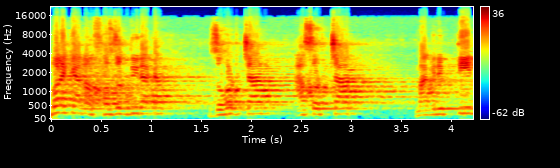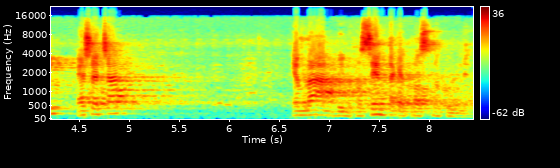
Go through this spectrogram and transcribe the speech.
বলে কেন? ফজর দুই রাকাত, জোহর চার, আসর চার, মাগরিব তিন, এশা চার। ইমরান বিন হোসেন তাকে প্রশ্ন করলেন।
